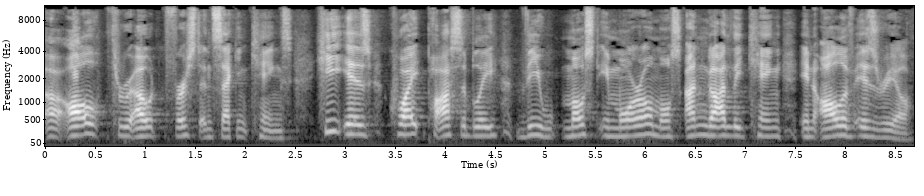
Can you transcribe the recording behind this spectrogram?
uh, all throughout 1st and 2nd Kings, he is quite possibly the most immoral, most ungodly king in all of Israel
